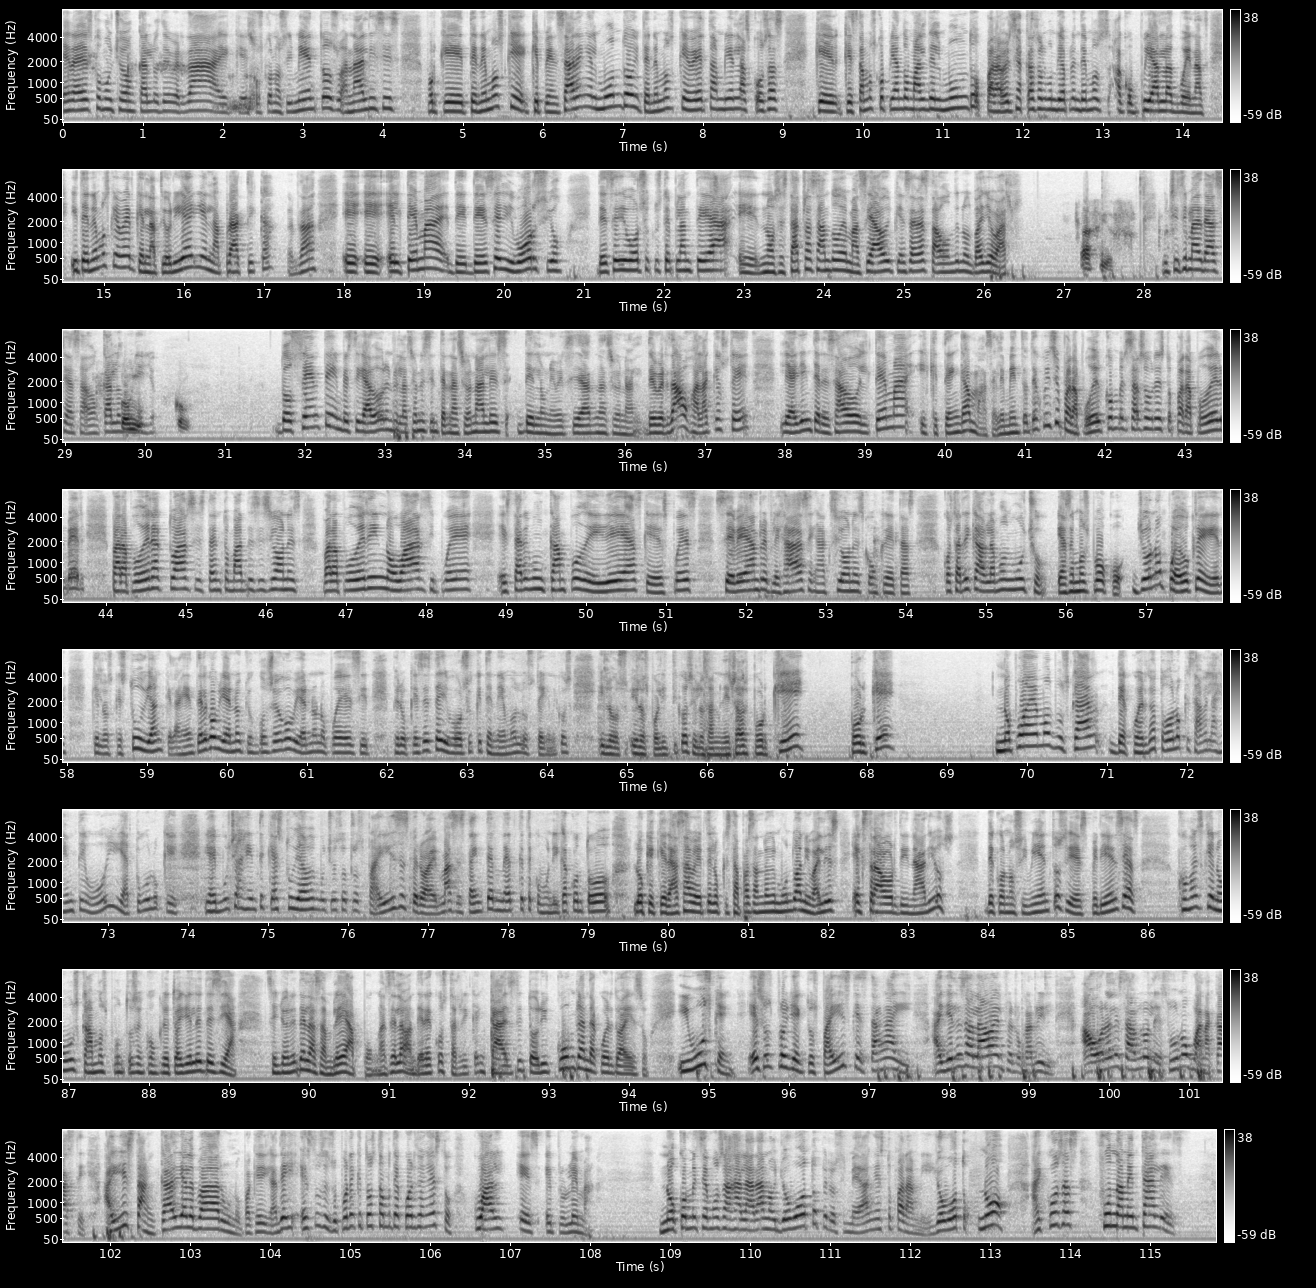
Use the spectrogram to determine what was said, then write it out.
Le agradezco mucho, don Carlos, de verdad, eh, que sus conocimientos, su análisis, porque tenemos que, pensar en el mundo y tenemos que ver también las cosas que, estamos copiando mal del mundo para ver si acaso algún día aprendemos a copiar las buenas. Y tenemos que ver que en la teoría y en la práctica, ¿verdad? Eh, eh, el tema de, de, ese divorcio, de ese divorcio que usted plantea, nos está atrasando demasiado y quién sabe hasta dónde nos va a llevar. Así es. Muchísimas gracias a don Carlos Murillo docente e investigador en relaciones internacionales de la Universidad Nacional. De verdad, ojalá que a usted le haya interesado el tema y que tenga más elementos de juicio para poder conversar sobre esto, para poder ver, para poder actuar si está en tomar decisiones, para poder innovar, si puede estar en un campo de ideas que después se vean reflejadas en acciones concretas. Costa Rica hablamos mucho y hacemos poco. Yo no puedo creer que los que estudian, que la gente del gobierno, que un consejo de gobierno no puede decir, pero ¿qué es este divorcio que tenemos los técnicos y los, y los políticos y los administradores? ¿Por qué? ¿Por qué? no podemos buscar de acuerdo a todo lo que sabe la gente hoy y a todo lo que y hay mucha gente que ha estudiado en muchos otros países pero además está internet que te comunica con todo lo que quieras saber de lo que está pasando en el mundo a niveles extraordinarios de conocimientos y de experiencias ¿Cómo es que no buscamos puntos en concreto? Ayer les decía, señores de la Asamblea, pónganse la bandera de Costa Rica en cada escritorio y cumplan de acuerdo a eso. Y busquen esos proyectos, país que están ahí. Ayer les hablaba del ferrocarril, ahora les hablo, les uno Guanacaste. Ahí están, cada día les va a dar uno para que digan, esto se supone que todos estamos de acuerdo en esto. ¿Cuál es el problema? No comencemos a jalar, ah, no, yo voto, pero si me dan esto para mí, yo voto. No, hay cosas fundamentales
